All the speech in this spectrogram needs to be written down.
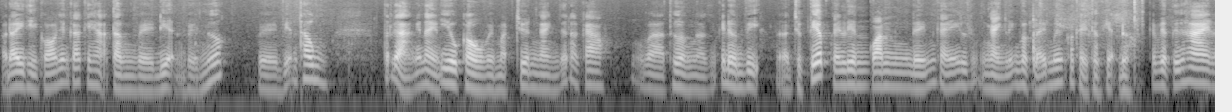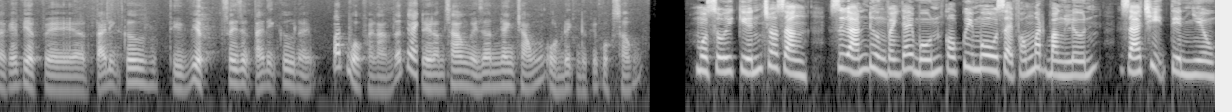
Ở đây thì có những các cái hạ tầng về điện, về nước, về viễn thông tất cả cái này yêu cầu về mặt chuyên ngành rất là cao và thường là những cái đơn vị ờ, trực tiếp cái liên quan đến cái ngành lĩnh vực đấy mới có thể thực hiện được. Cái việc thứ hai là cái việc về tái định cư thì việc xây dựng tái định cư này bắt buộc phải làm rất nhanh để làm sao người dân nhanh chóng ổn định được cái cuộc sống. Một số ý kiến cho rằng dự án đường vành đai 4 có quy mô giải phóng mặt bằng lớn, giá trị tiền nhiều,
